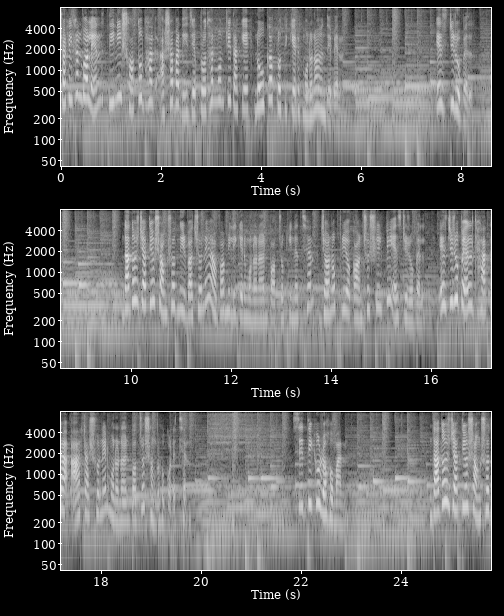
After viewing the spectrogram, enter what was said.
শাকিল খান বলেন, তিনি শতভাগ আশাবাদী যে প্রধানমন্ত্রী তাকে নৌকা প্রতীকের মনোনয়ন দেবেন। এসডি রুবেল। দ্বাদশ জাতীয় সংসদ নির্বাচনে আওয়ামী লীগের মনোনয়নপত্র কিনেছেন জনপ্রিয় কণ্ঠশিল্পী S D Rubel. SD Rubel Dhaka আট আসনের মনোনয়নপত্র সংগ্রহ করেছেন। সিদ্দিকুর রহমান। দ্বাদশ জাতীয় সংসদ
